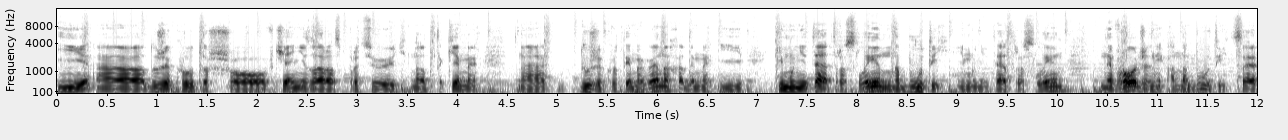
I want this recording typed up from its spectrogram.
І е, дуже круто, що вчені зараз працюють над такими е, дуже крутими винаходами, і імунітет рослин, набутий імунітет рослин, не вроджений, а набутий. Це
